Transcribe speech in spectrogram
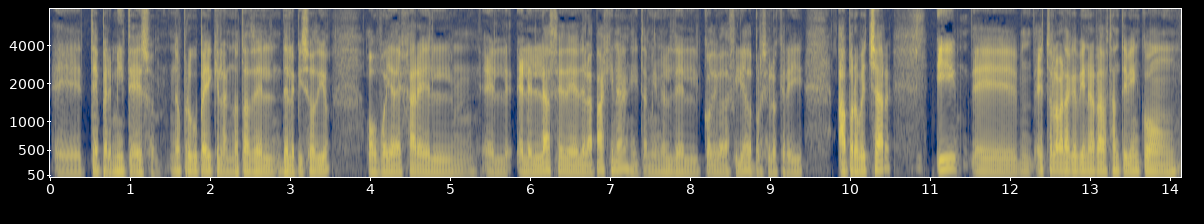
eh, te permite eso. No os preocupéis que las notas del, episodio os voy a dejar el, enlace de, la página y también el del código de afiliado por si lo queréis aprovechar. Y eh, esto la verdad que viene ahora bastante bien con,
